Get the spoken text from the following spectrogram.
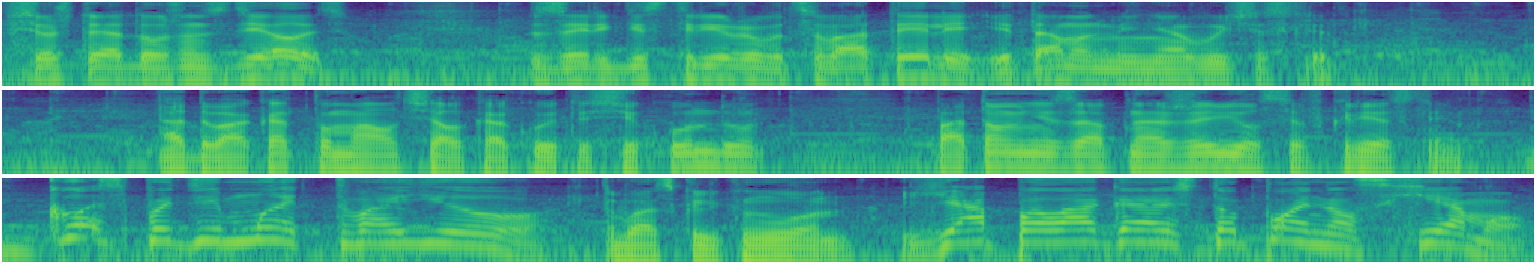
Все, что я должен сделать, зарегистрироваться в отеле, и там он меня вычислит». Адвокат помолчал какую-то секунду, Потом внезапно оживился в кресле. «Господи, мать твою!» — воскликнул он. «Я полагаю, что понял схему.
